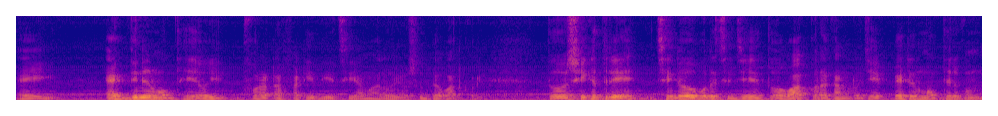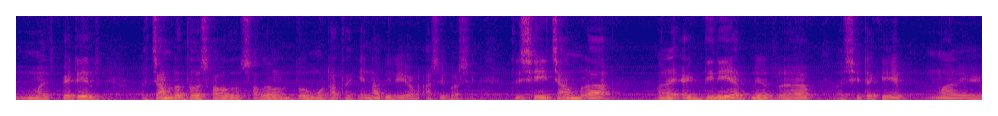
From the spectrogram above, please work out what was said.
এই একদিনের মধ্যে ওই ফোড়াটা ফাটিয়ে দিয়েছি, আমার ওই ওষুধ ব্যবহার করে। তো সেক্ষেত্রে ছেলেও বলেছে যে তো অবাক করা কাণ্ড যে পেটের মধ্যে এরকম মানে পেটের চামড়া তো সাধা- সাধারণত মোটা থাকে নাভির এ আশেপাশে। তো সেই চামড়া মানে একদিনেই আপনার সেটাকে মানে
